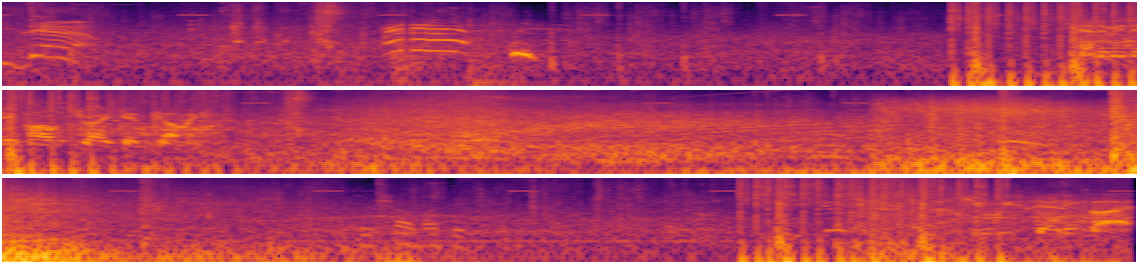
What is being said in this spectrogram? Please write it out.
He's down! Enemy napalm strike incoming. Escuchá, Mati. Huey standing by.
